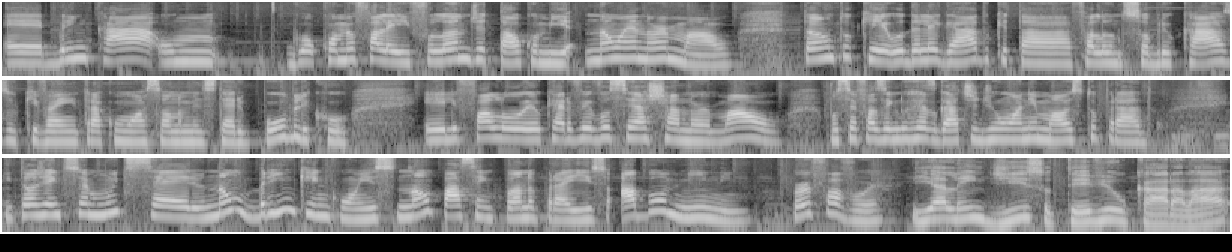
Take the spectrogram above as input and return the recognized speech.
É, brincar, um, como eu falei, fulano de tal comia, não é normal. Tanto que o delegado que está falando sobre o caso, que vai entrar com ação no Ministério Público, ele falou: Eu quero ver você achar normal você fazendo o resgate de um animal estuprado. Então, gente, isso é muito sério. Não brinquem com isso, não passem pano para isso, abominem. Por favor. E além disso, teve o cara lá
